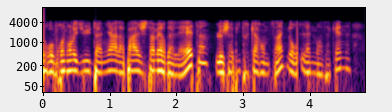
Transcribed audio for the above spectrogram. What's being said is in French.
Nous reprenons l'étude du Tania à la page Samer Dalet, le chapitre 45. Nous, L'Anne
